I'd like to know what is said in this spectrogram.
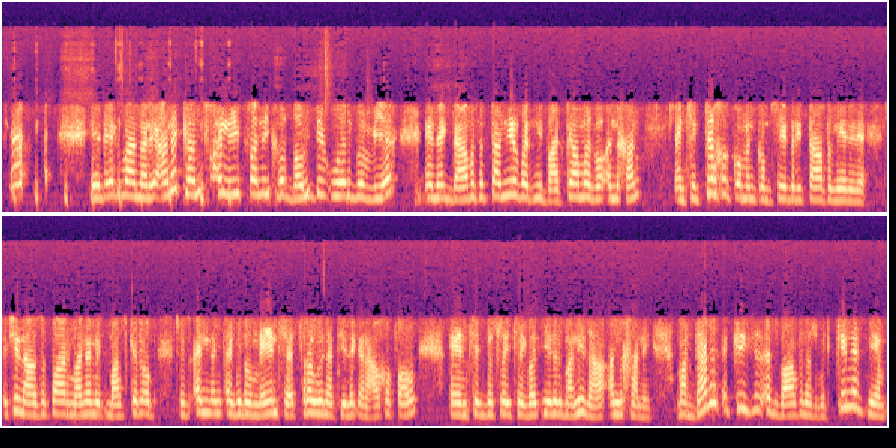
het ek maar na die ander kant van die van die gebou te oor beweeg en ek daar was 'n tannie wat in die badkamer wou ingaan en sy teruggekom en kom sê by die tafel nee nee nee. Sy sien nou 'n paar manne met maskers op, soos in ek bedoel mense, vroue natuurlik in elk geval en sy besluit sy wil eerder maar nie daar aangaan nie. Maar dan is 'n krisis is waarvan ons moet kennis neem.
